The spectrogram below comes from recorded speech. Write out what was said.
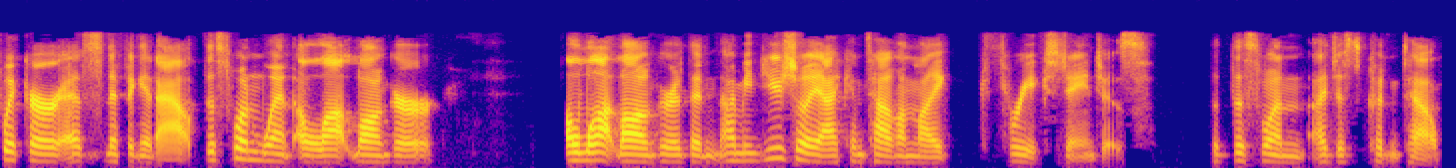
quicker at sniffing it out. This one went a lot longer, a lot longer than, I mean, usually I can tell in like three exchanges. But this one, I just couldn't tell,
